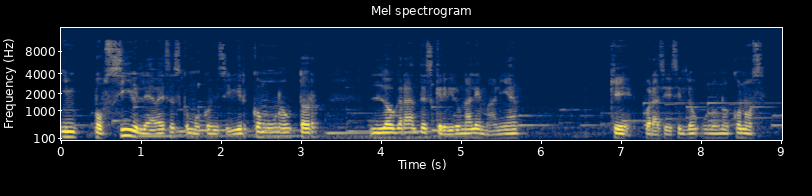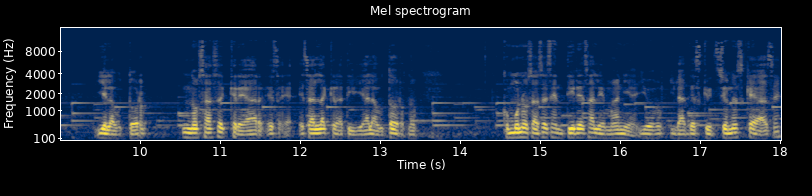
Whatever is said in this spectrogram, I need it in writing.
imposible a veces como concebir cómo un autor logra describir una Alemania que, por así decirlo, uno no conoce y el autor nos hace crear, esa, esa es la creatividad del autor, ¿no? Cómo nos hace sentir esa Alemania. Y, y las descripciones que hace,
